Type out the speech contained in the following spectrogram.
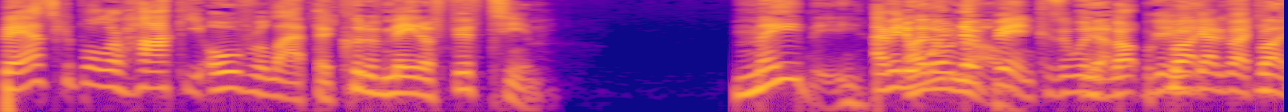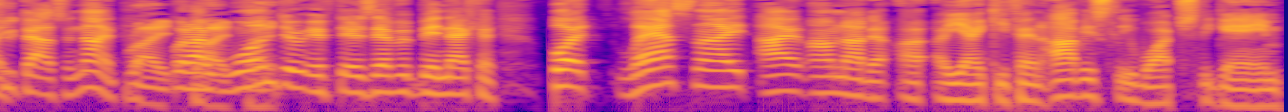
basketball or hockey overlap that could have made a fifth team? Maybe. I mean, it I wouldn't have been because it wouldn't Yeah. have got, you Right, got to go out to right. 2009. Right, But I right, wonder if there's ever been that kind. But last night, I, I'm not a, a Yankee fan. Obviously, watched the game.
